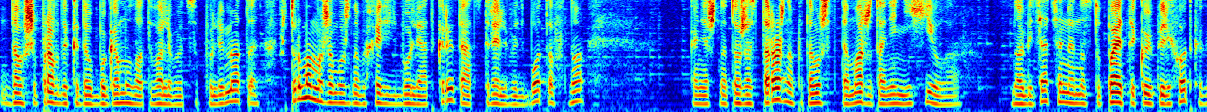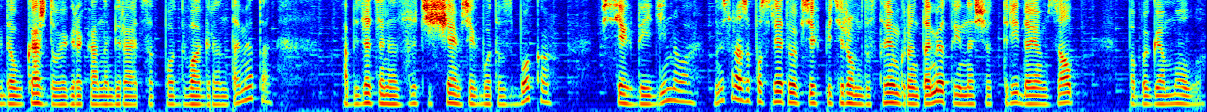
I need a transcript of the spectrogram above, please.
Да уж и правда, когда у богомола отваливаются пулеметы, штурмам уже можно выходить более открыто, отстреливать ботов, но, конечно, тоже осторожно, потому что дамажат они нехило. Но обязательно наступает такой переход, когда у каждого игрока набирается по два гранатомета. Обязательно зачищаем всех ботов сбоку, всех до единого. Ну и сразу после этого все в пятером достаем гранатометы и на счет 3 даем залп по богомолу.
